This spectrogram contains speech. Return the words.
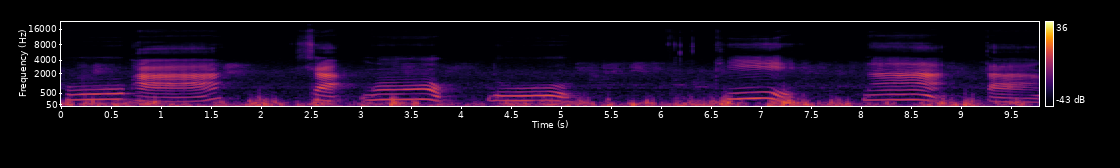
ภูผา ชะโงก ดู ที่ หน้า ต่าง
